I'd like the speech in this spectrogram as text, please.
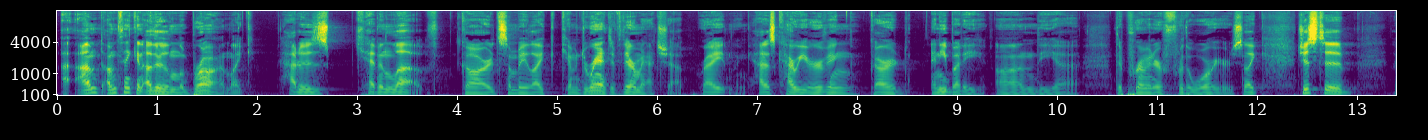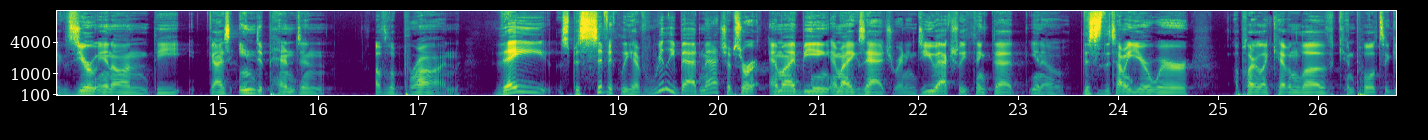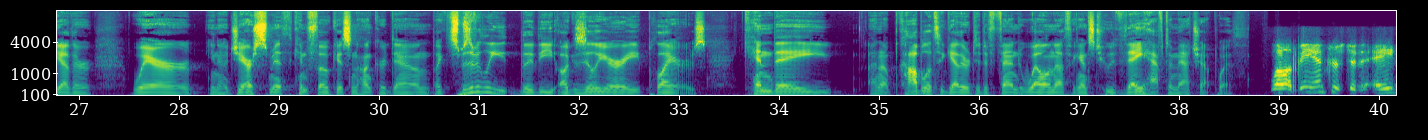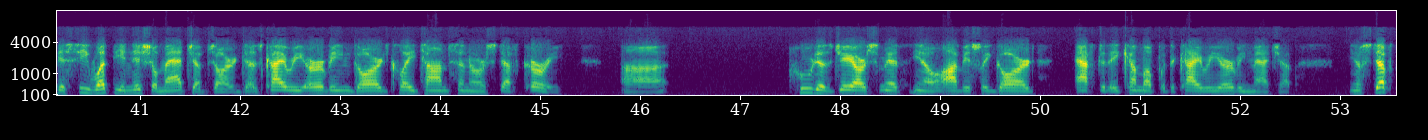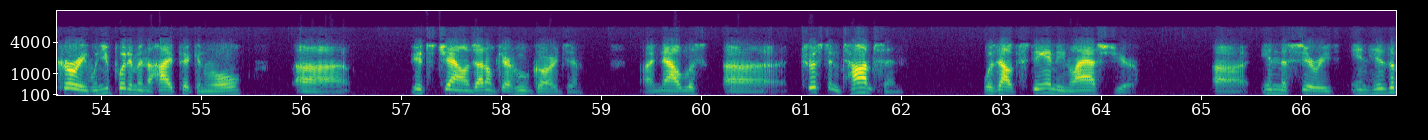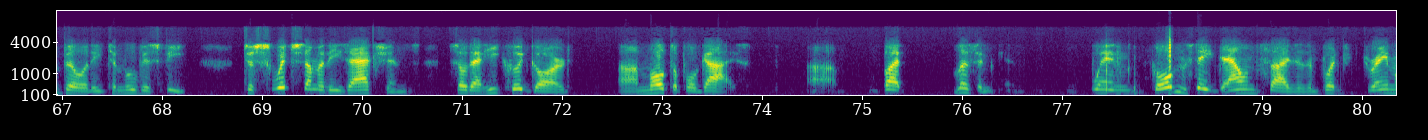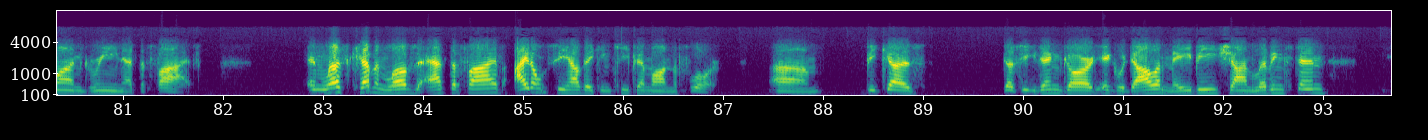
I'm I'm thinking other than LeBron, like how does Kevin Love guard somebody like Kevin Durant if they're matched up, right? Like how does Kyrie Irving guard anybody on the uh, the perimeter for the Warriors? Like just to like zero in on the guys independent of LeBron, they specifically have really bad matchups. Or am I being am I exaggerating? Do you actually think that you know this is the time of year where a player like Kevin Love can pull it together? Where you know J.R. Smith can focus and hunker down, like specifically the the auxiliary players. Can they, I don't know, cobble it together to defend well enough against who they have to match up with? Well, I'd be interested a to see what the initial matchups are. Does Kyrie Irving guard Klay Thompson or Steph Curry? Uh, who does J.R. Smith, you know, obviously guard after they come up with the Kyrie Irving matchup? You know, Steph Curry, when you put him in the high pick and roll, uh, it's a challenge. I don't care who guards him. Uh, now, listen, uh, Tristan Thompson was outstanding last year uh, in the series in his ability to move his feet, to switch some of these actions so that he could guard uh, multiple guys. Uh, but listen, when Golden State downsizes and puts Draymond Green at the five, unless Kevin Love's at the five, I don't see how they can keep him on the floor. Um, because does he then guard Iguodala? Maybe Shaun Livingston.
